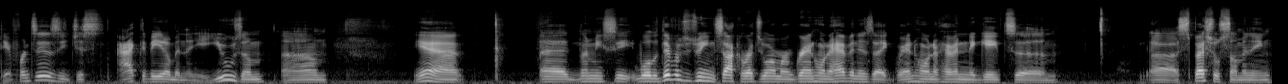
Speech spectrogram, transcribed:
difference is. You just activate them and then you use them. Um, yeah. Uh, let me see. Well, the difference between Sakuretsu Armor and Grand Horn of Heaven is that Grand Horn of Heaven negates um, uh, special summoning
